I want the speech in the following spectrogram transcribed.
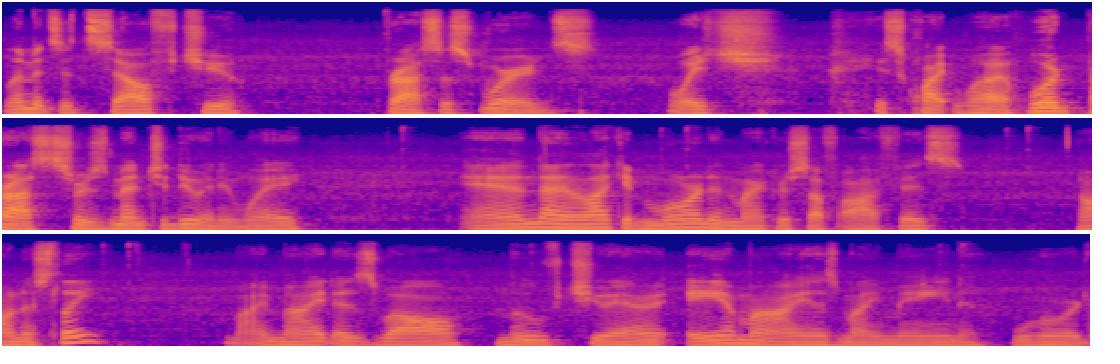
limits itself to process words, which is quite what a word processor is meant to do anyway. And I like it more than Microsoft Office. Honestly, I might as well move to AMI as my main word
